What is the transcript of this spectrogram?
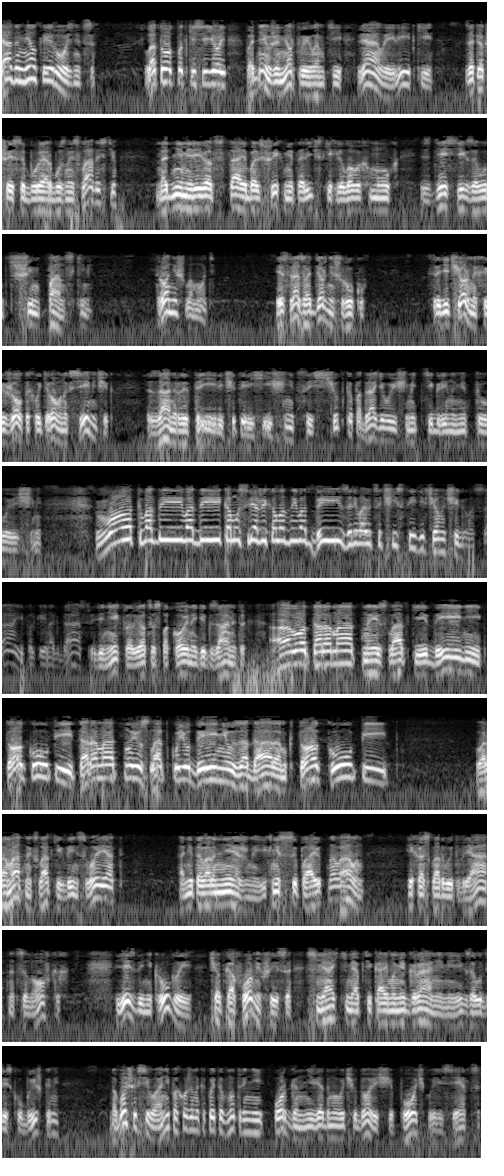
Рядом мелкая розница. Лоток под кисеей, под ней уже мертвые ломти, вялые, липкие, запекшиеся бурой арбузной сладостью. Над ними ревет стая больших металлических лиловых мух. Здесь их зовут шимпанскими. Тронешь ломоть и сразу отдернешь руку. Среди черных и желтых лакированных семечек замерли три или четыре хищницы с чутко подрагивающими тигриными туловищами. «Вот воды, воды, кому свежей холодной воды!» Заливаются чистые девчоночьи голоса, и только иногда среди них прорвется спокойный гигзаметр. «А вот ароматные сладкие дыни! Кто купит ароматную сладкую дыню за даром? Кто купит?» У ароматных сладких дынь свой ряд — они товар нежный, их не ссыпают навалом. Их раскладывают в ряд на циновках. Есть дыни круглые, четко оформившиеся, с мягкими обтекаемыми гранями. Их зовут здесь кубышками. Но больше всего они похожи на какой-то внутренний орган неведомого чудовища, почку или сердце.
